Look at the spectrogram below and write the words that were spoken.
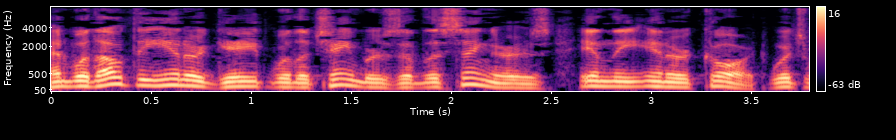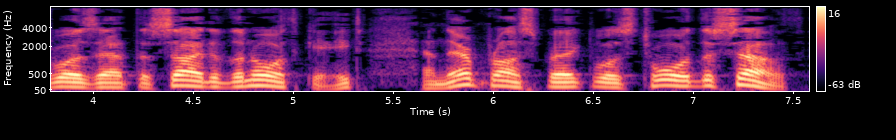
And without the inner gate were the chambers of the singers in the inner court, which was at the side of the north gate, and their prospect was toward the south,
